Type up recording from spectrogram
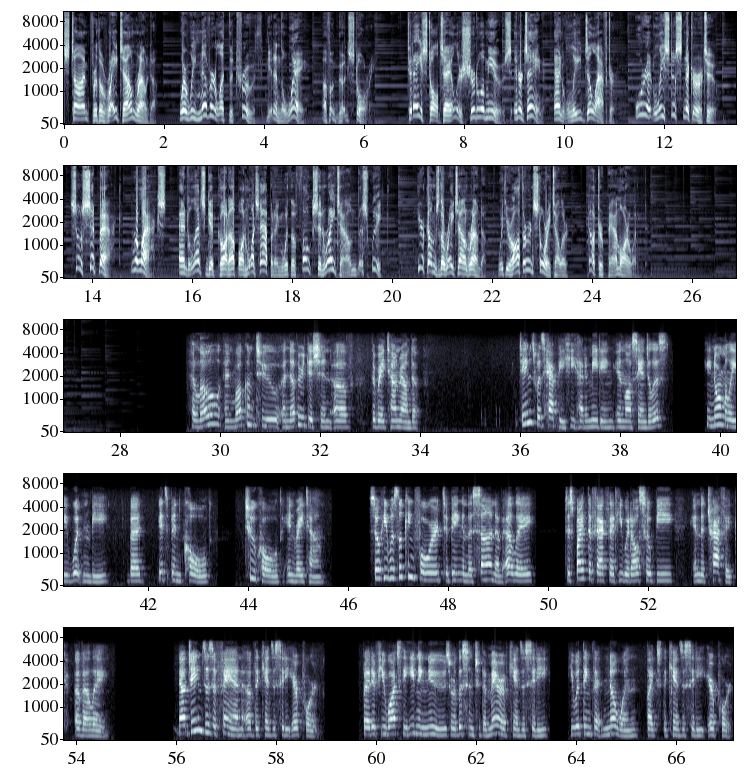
It's time for the Raytown Roundup, where we never let the truth get in the way of a good story. Today's tall tale is sure to amuse, entertain, and lead to laughter, or at least a snicker or two. So sit back, relax, and let's get caught up on what's happening with the folks in Raytown this week. Here comes the Raytown Roundup with your author and storyteller, Dr. Pam Arland. Hello, and welcome to another edition of the Raytown Roundup. James was happy he had a meeting in Los Angeles. He normally wouldn't be, but it's been cold, too cold in Raytown. So he was looking forward to being in the sun of LA, despite the fact that he would also be in the traffic of LA. Now, James is a fan of the Kansas City airport. But if you watch the evening news or listen to the mayor of Kansas City, you would think that no one likes the Kansas City airport.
